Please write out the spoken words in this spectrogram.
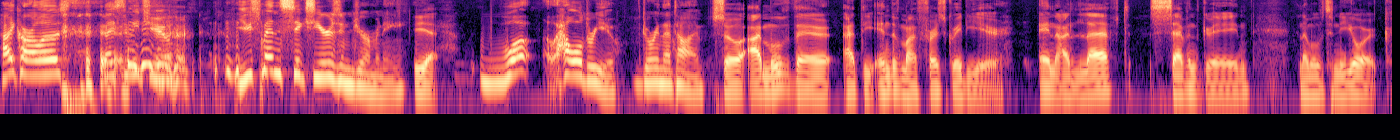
Hi, Carlos. nice to meet you. You spent six years in Germany. Yeah. What? How old were you during that time? So I moved there at the end of my first grade year, and I left seventh grade, and I moved to New York,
